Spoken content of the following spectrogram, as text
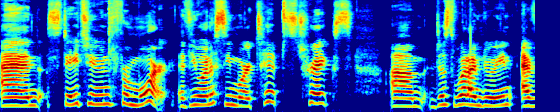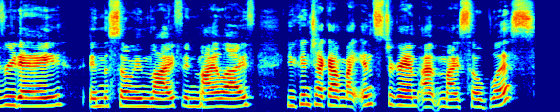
And stay tuned for more. If you want to see more tips, tricks, um, just what I'm doing every day in the sewing life, in my life, you can check out my Instagram at mysewbliss.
